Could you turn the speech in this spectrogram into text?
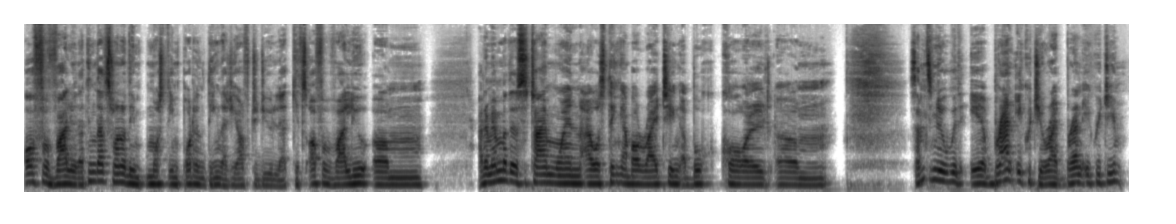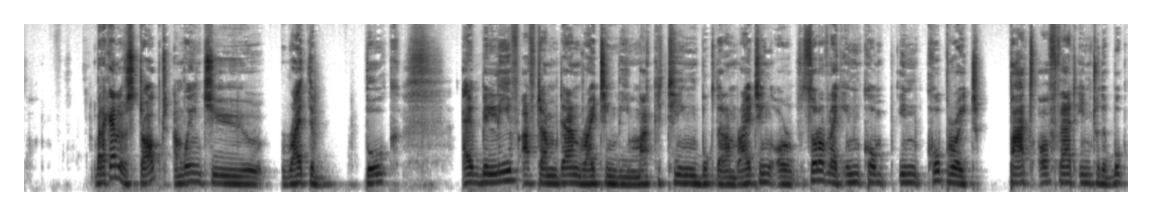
offer value. I think that's one of the most important things that you have to do. Like it's offer value. Um, I remember a time when I was thinking about writing a book called um, something to do with uh, brand equity, right? Brand equity but I kind of stopped. I'm going to write the book. I believe after I'm done writing the marketing book that I'm writing, or sort of like inco- incorporate part of that into the book.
